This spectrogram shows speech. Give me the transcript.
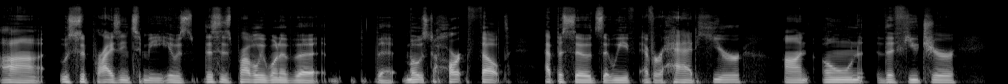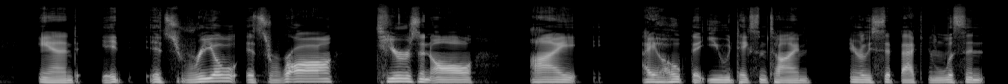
uh, was surprising to me. It was this is probably one of the the most heartfelt episodes that we've ever had here on Own the Future. And it it's real, it's raw, tears and all. I I hope that you would take some time and really sit back and listen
